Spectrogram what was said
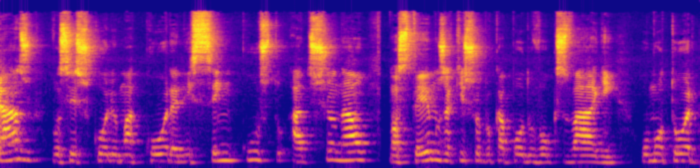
Caso você escolha uma cor ali sem custo adicional, nós temos aqui sobre o capô do Volkswagen o motor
